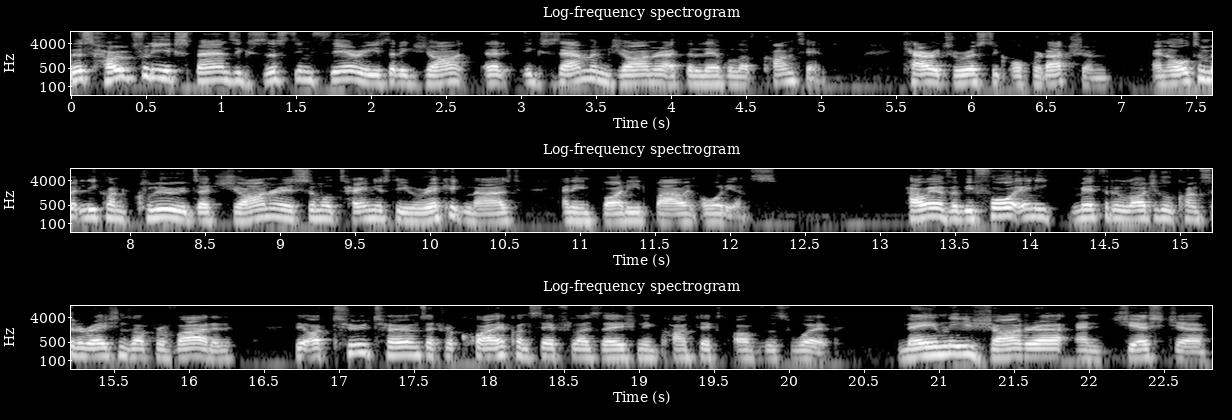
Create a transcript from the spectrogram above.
this hopefully expands existing theories that, that examine genre at the level of content, characteristic, or production, and ultimately concludes that genre is simultaneously recognized and embodied by an audience. However, before any methodological considerations are provided, there are two terms that require conceptualization in context of this work, namely genre and gesture.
